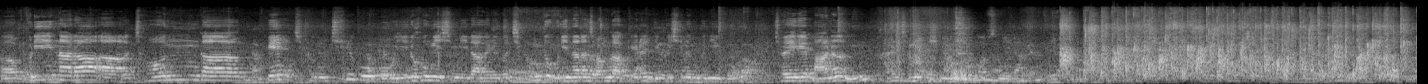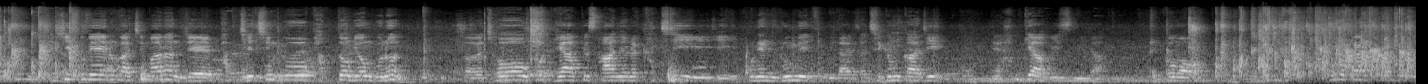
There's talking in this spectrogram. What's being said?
어, 우리나라 아, 전각의 지금 최고 일홍이십니다. 그리고 지금도 우리나라 전각계를 이끄시는 분이고 저에게 많은 가르침을 주시면 고맙습니다. 다시 소개하는 것 같지만은 이제 박- 제 친구 박덕영 군은 어, 저하고 대학교 4년을 같이 이- 보낸 룸메이트입니다. 그래서 지금까지 네, 함께하고 있습니다. 고마워. 행복한 시간.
